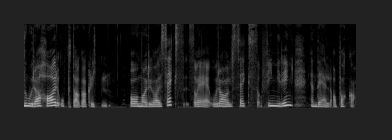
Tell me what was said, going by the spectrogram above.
Nora har oppdaga klitten. Og når hun har sex, så er oralsex og fingring en del av pakka.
